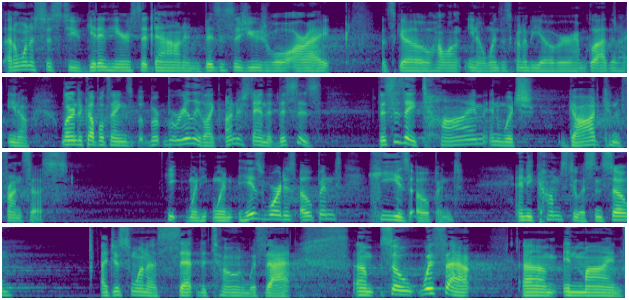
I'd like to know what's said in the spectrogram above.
to, I don't want us just to get in here, sit down and business as usual. All right let's go. How long, you know, when's this going to be over? I'm glad that I, you know, learned a couple things, but, but, but really like understand that this is, this is a time in which God confronts us. He, when, he, when His word is opened, He is opened. And He comes to us. And so I just want to set the tone with that. Um, so with that um, in mind,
